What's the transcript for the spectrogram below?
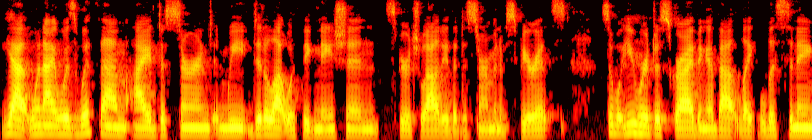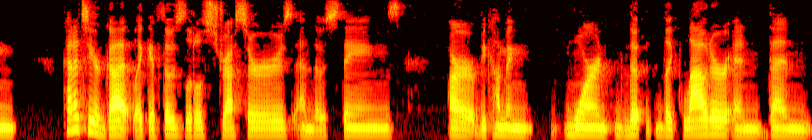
Yeah, when I was with them, I discerned, and we did a lot with the Ignatian spirituality, the discernment of spirits. So what you were mm-hmm. describing about like listening, kind of to your gut, like if those little stressors and those things are becoming more the, like louder and then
